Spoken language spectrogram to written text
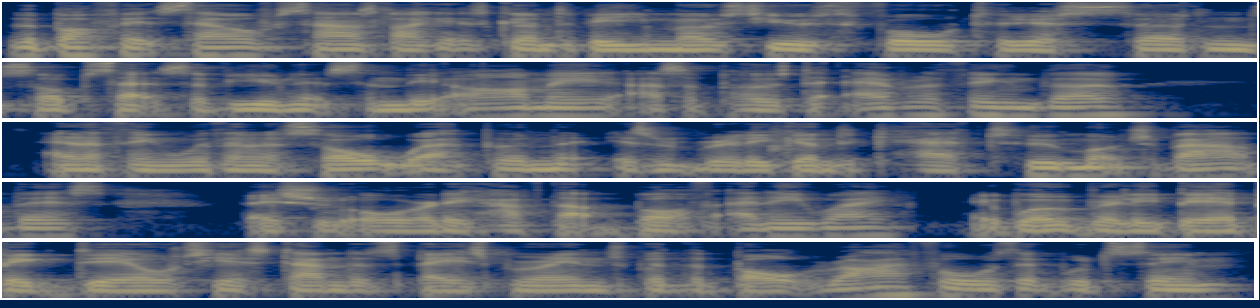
The buff itself sounds like it's going to be most useful to just certain subsets of units in the army as opposed to everything though. Anything with an assault weapon isn't really going to care too much about this, they should already have that buff anyway. It won't really be a big deal to your standard Space Marines with the bolt rifles it would seem.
